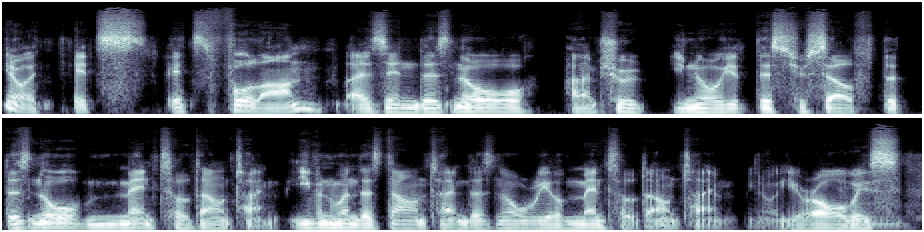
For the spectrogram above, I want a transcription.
You know, it, it's it's full on, as in there's no. I'm sure you know this yourself that there's no mental downtime. Even when there's downtime, there's no real mental downtime. You know, you're always mm-hmm.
